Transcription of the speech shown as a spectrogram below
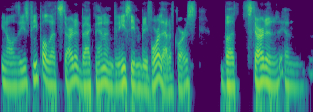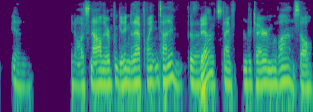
you know, these people that started back then, and Denise even before that, of course, but started and and you know it's now they're getting to that point in time. Yeah. it's time for them to retire and move on. So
